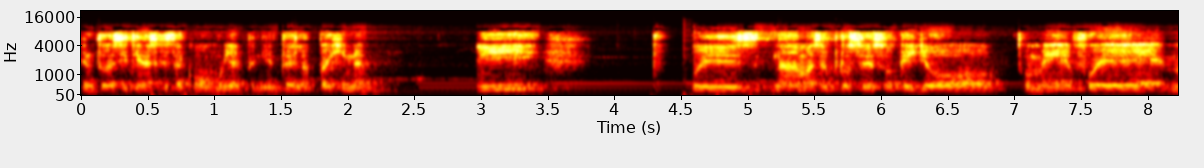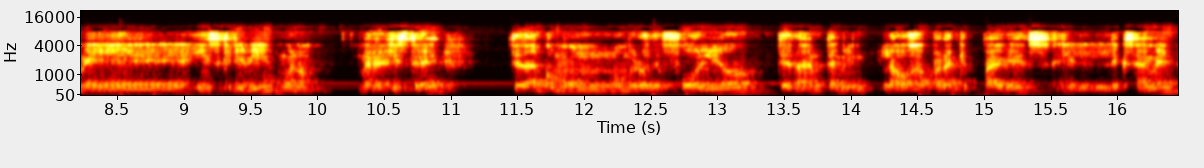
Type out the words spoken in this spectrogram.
Entonces sí tienes que estar como muy al pendiente de la página. Y pues nada más el proceso que yo tomé fue, me inscribí, bueno, me registré, te dan como un número de folio, te dan también la hoja para que pagues el examen.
